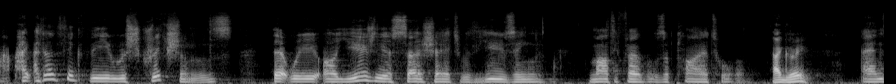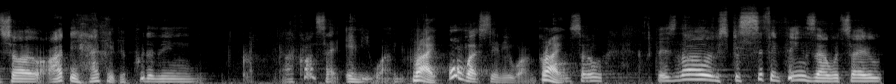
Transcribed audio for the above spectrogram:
I, I don't think the restrictions that we are usually associated with using multifocals apply at all. I agree. And so I'd be happy to put it in, I can't say anyone. Right. Almost anyone. Right. So there's no specific things I would say, you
